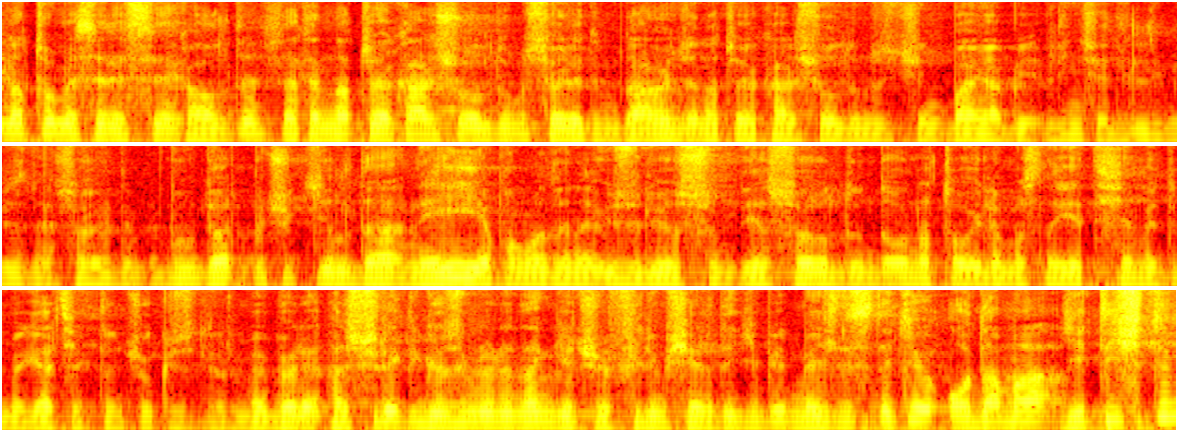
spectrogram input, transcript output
NATO meselesi kaldı. Zaten NATO'ya karşı olduğumu söyledim. Daha önce NATO'ya karşı olduğumuz için bayağı bir linç edildiğimizi de söyledim. Bu dört buçuk yılda neyi yapamadığına üzülüyorsun diye sorulduğunda o NATO oylamasına yetişemediğime gerçekten çok üzülüyorum. Ve böyle hani sürekli gözümün önünden geçiyor film şeridi gibi. Meclisteki odama yetiştim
